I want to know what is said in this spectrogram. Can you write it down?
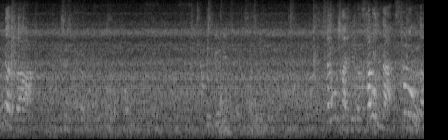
みんなさサロンカーっていうかサロンだサロンだ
